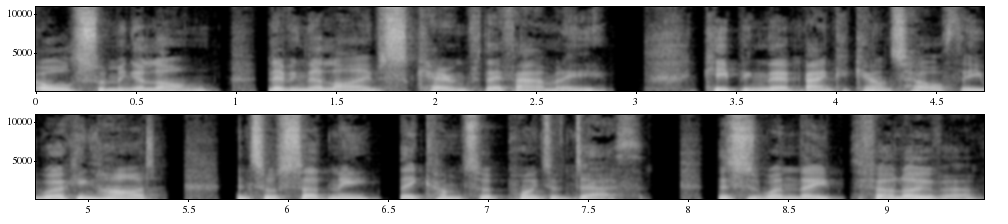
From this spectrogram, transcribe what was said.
all swimming along, living their lives, caring for their family, keeping their bank accounts healthy, working hard until suddenly they come to a point of death. This is when they fell over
